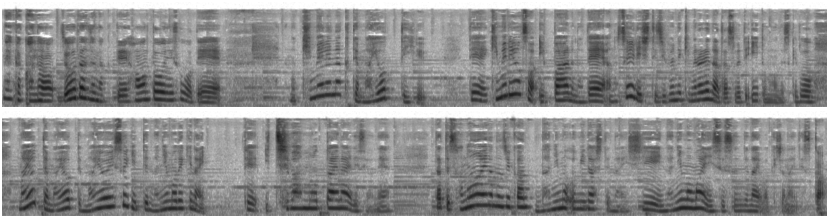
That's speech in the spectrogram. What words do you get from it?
なんかこの冗談じゃなくて本当にそうで決めれなくて迷っている。で決める要素はいっぱいあるのであの整理して自分で決められるんだったらそれでいいと思うんですけど迷って迷って迷いすぎて何もできないって一番もったいないですよね。だってその間の時間何も生み出してないし何も前に進んでないわけじゃないですか。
